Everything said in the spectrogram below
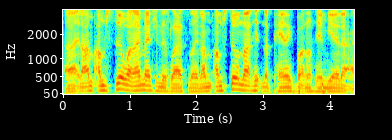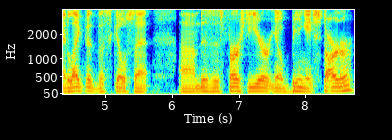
uh, and I'm I'm still and I mentioned this last night. I'm I'm still not hitting the panic button on him yet. I, I like the the skill set. Um, this is his first year, you know, being a starter.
